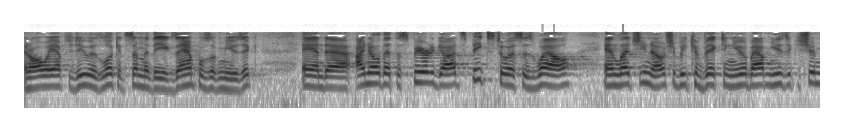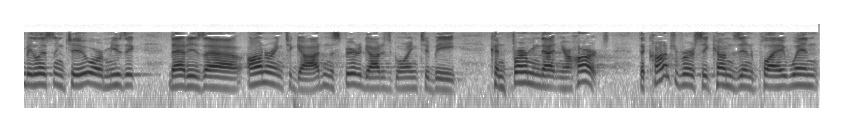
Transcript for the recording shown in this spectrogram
And all we have to do is look at some of the examples of music and uh, I know that the Spirit of God speaks to us as well and lets you know, should be convicting you about music you shouldn't be listening to or music that is uh, honoring to God. And the Spirit of God is going to be confirming that in your heart. The controversy comes into play when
